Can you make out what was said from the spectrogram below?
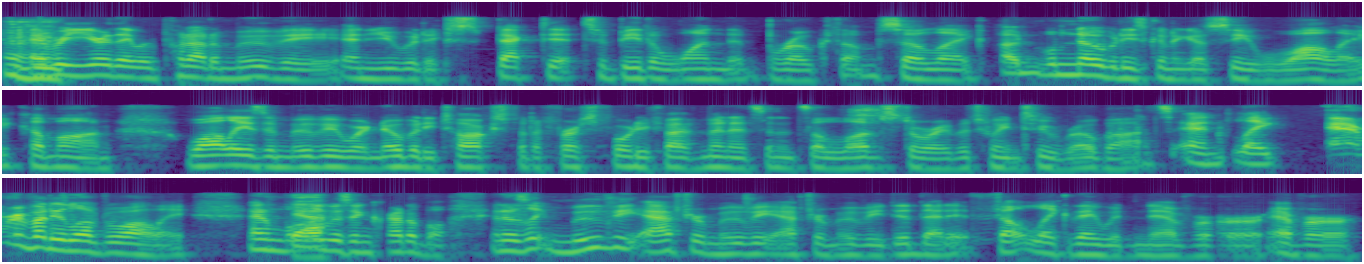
Mhm. every year they would put out a movie and you would expect it to be the one that broke them. So like uh, well nobody's going to go see WALL-E come on. WALL-E is a movie where nobody talks for the first 45 minutes and it's a love story between two robots. And like everybody loved WALL-E and WALL-E Yeah. was incredible. And it was like movie after movie after movie did that. It felt like they would never ever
